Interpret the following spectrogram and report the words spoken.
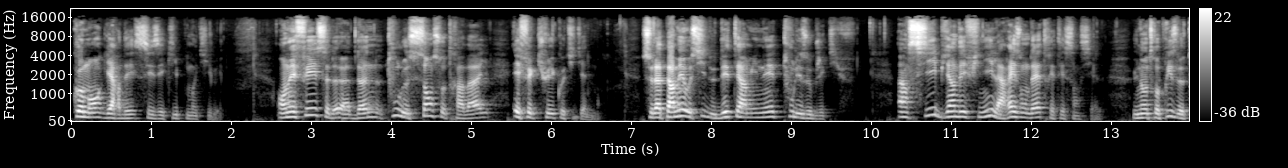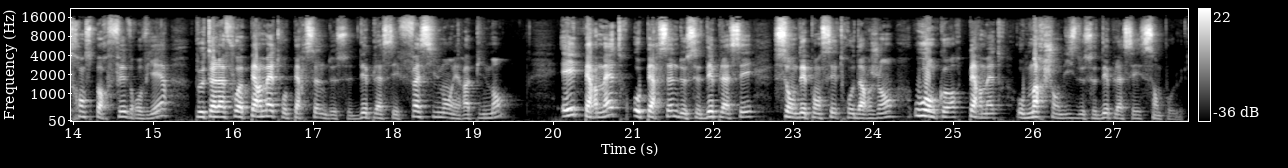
comment garder ses équipes motivées. En effet, cela donne tout le sens au travail effectué quotidiennement. Cela permet aussi de déterminer tous les objectifs. Ainsi, bien définie, la raison d'être est essentielle. Une entreprise de transport ferroviaire peut à la fois permettre aux personnes de se déplacer facilement et rapidement et permettre aux personnes de se déplacer sans dépenser trop d'argent ou encore permettre aux marchandises de se déplacer sans polluer.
